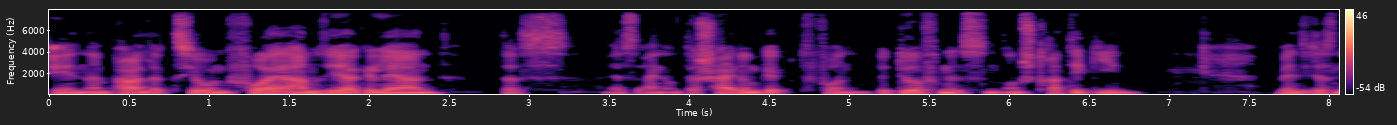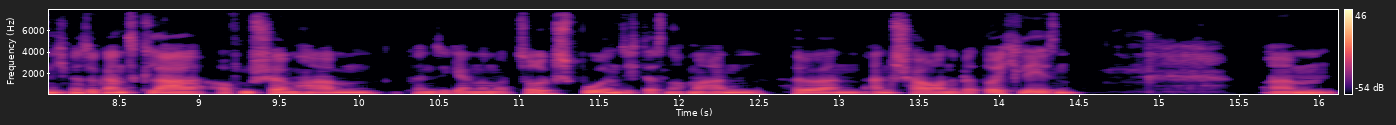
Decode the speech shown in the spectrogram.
in ein paar Lektionen vorher haben Sie ja gelernt, dass es eine Unterscheidung gibt von Bedürfnissen und Strategien. Wenn Sie das nicht mehr so ganz klar auf dem Schirm haben, können Sie gerne nochmal zurückspulen, sich das nochmal anhören, anschauen oder durchlesen. Ähm,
